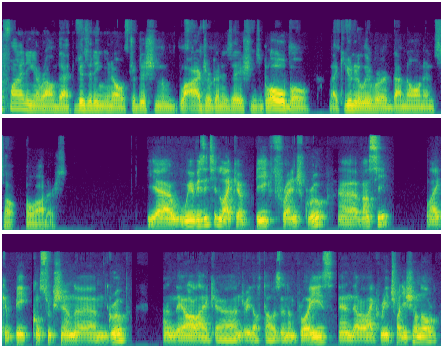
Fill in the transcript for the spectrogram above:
finding around that visiting you know traditional large organizations global like unilever danone and so others? Yeah, we visited like a big French group, uh, Vinci, like a big construction um, group, and they are like a hundred of thousand employees, and they're like really traditional.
